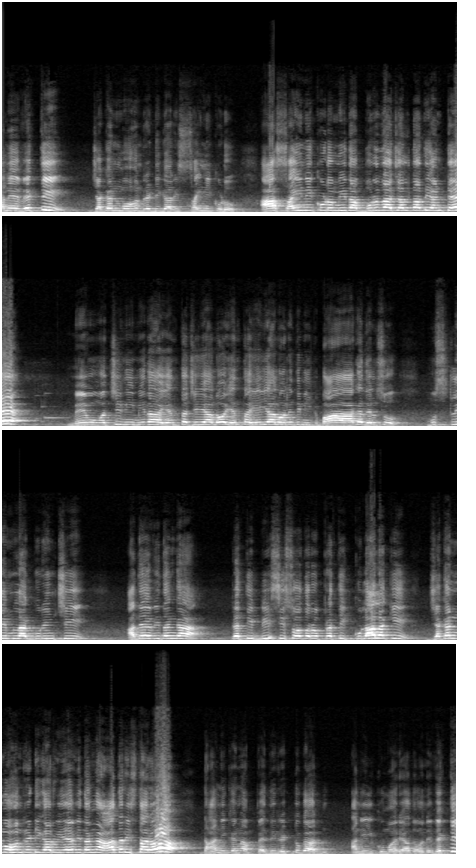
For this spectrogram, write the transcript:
అనే వ్యక్తి జగన్మోహన్ రెడ్డి గారి సైనికుడు. ఆ సైనికుడు మీద బురద జల్తుంది అంటే మేము వచ్చి నీ మీద ఎంత చేయాలో ఎంత వేయాలో అనేది నీకు బాగా తెలుసు. ముస్లింల గురించి అదేవిధంగా ప్రతి బీసీ సోదరు ప్రతి కులాలకి జగన్మోహన్ రెడ్డి గారు ఏ విధంగా ఆదరిస్తారో దానికన్నా పెద్ద రెట్టుగా అనిల్ కుమార్ యాదవ్ అనే వ్యక్తి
